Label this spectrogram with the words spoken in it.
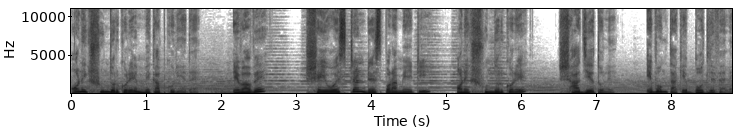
অনেক সুন্দর করে মেকআপ করিয়ে দেয়। এভাবে সেই ওয়েস্টার্ন ড্রেস পরা মেয়েটি অনেক সুন্দর করে সাজিয়ে তোলে এবং তাকে বদলে ফেলে।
